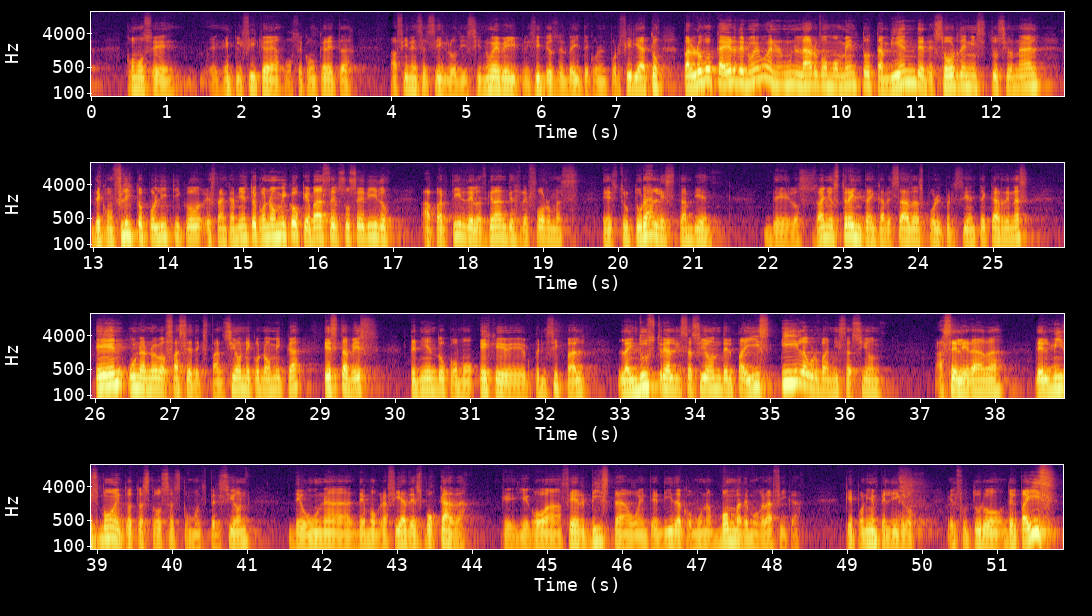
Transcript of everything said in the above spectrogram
como se ejemplifica o se concreta a fines del siglo XIX y principios del XX con el porfiriato, para luego caer de nuevo en un largo momento también de desorden institucional, de conflicto político, estancamiento económico que va a ser sucedido a partir de las grandes reformas estructurales también de los años 30 encabezadas por el presidente Cárdenas en una nueva fase de expansión económica, esta vez teniendo como eje principal la industrialización del país y la urbanización acelerada del mismo, entre otras cosas, como expresión de una demografía desbocada que llegó a ser vista o entendida como una bomba demográfica que ponía en peligro el futuro del país.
